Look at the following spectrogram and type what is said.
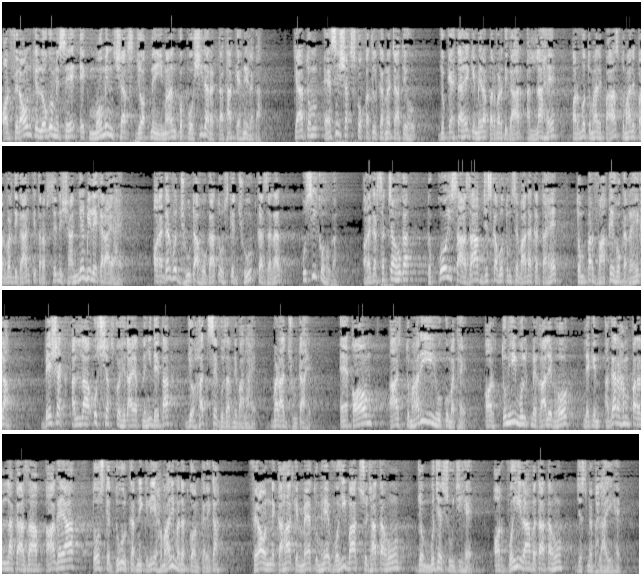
اور فرعون کے لوگوں میں سے ایک مومن شخص جو اپنے ایمان کو پوشیدہ رکھتا تھا کہنے لگا، کیا تم ایسے شخص کو قتل کرنا چاہتے ہو جو کہتا ہے کہ میرا پروردگار اللہ ہے اور وہ تمہارے پاس تمہارے پروردگار کی طرف سے نشانیاں بھی لے کر آیا ہے؟ اور اگر وہ جھوٹا ہوگا تو اس کے جھوٹ کا ضرر اسی کو ہوگا، اور اگر سچا ہوگا تو کوئی سا عذاب جس کا وہ تم سے وعدہ کرتا ہے تم پر واقع ہو کر رہے گا۔ بے شک اللہ اس شخص کو ہدایت نہیں دیتا جو حد سے گزرنے والا ہے، بڑا جھوٹا ہے۔ اے قوم، آج تمہاری ہی حکومت ہے اور تم ہی ملک میں غالب ہو، لیکن اگر ہم پر اللہ کا عذاب آ گیا تو اس کے دور کرنے کے لیے ہماری مدد کون کرے گا؟ فرعون نے کہا کہ میں تمہیں وہی بات سجھاتا ہوں جو مجھے سوجی ہے اور وہی راہ بتاتا ہوں جس میں بھلائی ہے۔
